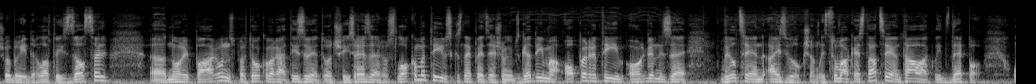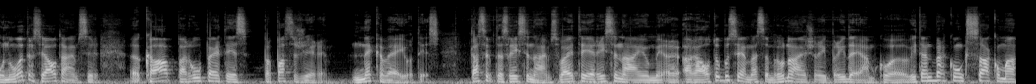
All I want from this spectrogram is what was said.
šobrīd ir Latvijas dzelzceļa norit pārunas par to, ka varētu izvietot šīs rezerves lokomotīvas, kas nepieciešamības gadījumā operatīvi organizē vilciena aizvilkšanu līdz tuvākajai stacijai un tālāk līdz depo. Un otrs jautājums ir, kā parūpēties par pasažieriem, nekavējoties. Tas ir tas risinājums. Vai tie ir risinājumi ar, ar autobusiem. Esam runājuši arī par idejām, ko Vitsenbergs sākumā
